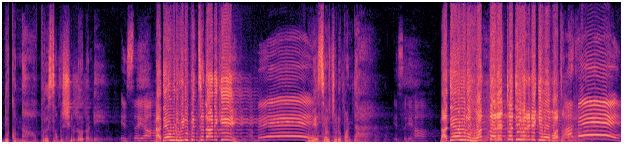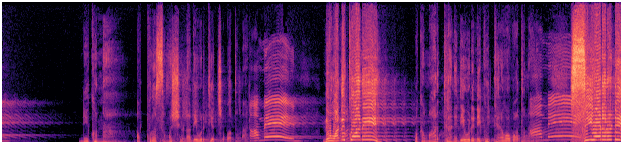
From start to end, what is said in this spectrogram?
నీకున్న అప్పుల సమస్యలలో నుండి నా దేవుడు విడిపించడానికి వేసావు చూడు పంట. నా దేవుడు వంద రెట్ల దీవెన నీకు ఇవ్వబోతున్నాడు నీకున్న అప్పుల సమస్యలు నా దేవుడు తీర్చబోతున్నాడు. నువ్వు అనుకోని ఒక మార్గాన్ని దేవుడు నీకు తెరవబోతున్నాడు. ఆమేన్ సీయోను నుండి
